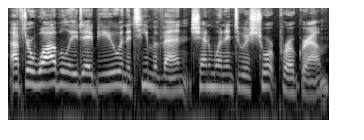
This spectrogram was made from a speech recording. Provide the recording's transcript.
After a wobbly debut in the team event, Chen went into his short program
